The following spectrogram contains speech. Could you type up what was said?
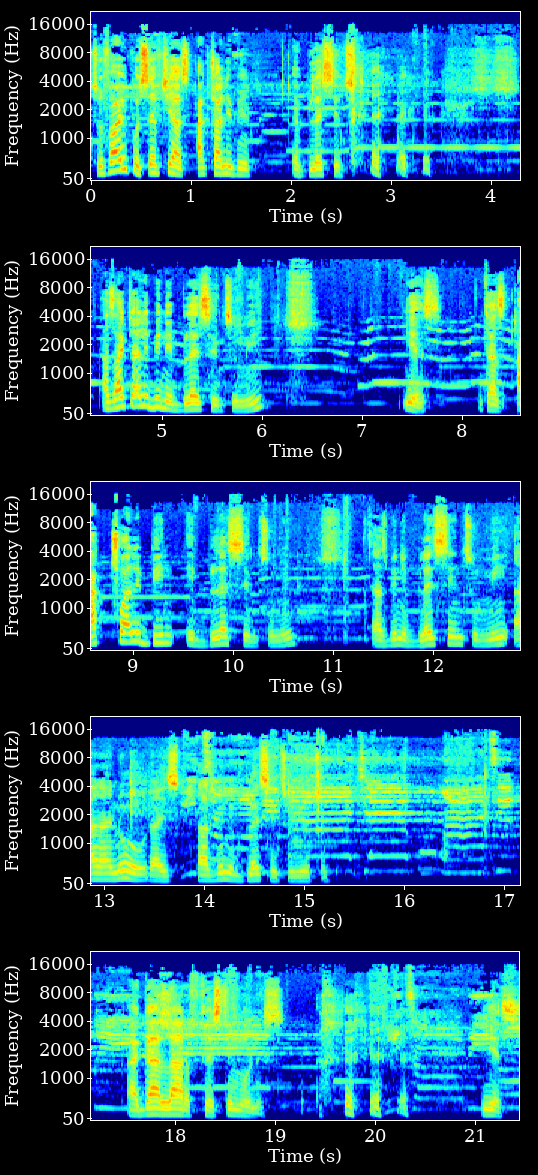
So far, Perception has actually been a blessing. has actually been a blessing to me. Yes, it has actually been a blessing to me. It has been a blessing to me, and I know that it has been a blessing to you too. I got a lot of testimonies. yes,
